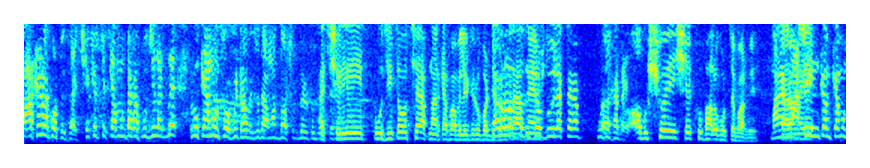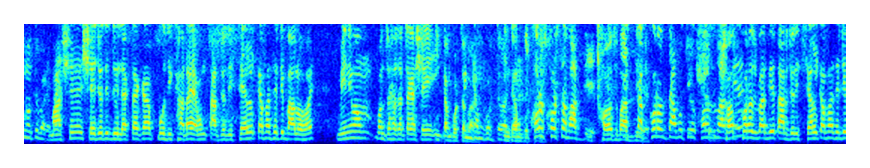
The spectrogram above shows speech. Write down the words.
কারখানা করতে চায় সেক্ষেত্রে কেমন টাকা পুঁজি লাগবে এবং কেমন প্রফিট হবে যদি আমার দর্শকদের একটু। অ্যাকচুয়ালি পুঁজি তো হচ্ছে আপনার ক্যাপাবিলিটির উপর ডিপেন্ড করে। আপনি কেউ দুই লাখ টাকা পুঁজি খাটায়। অবশ্যই সে খুব ভালো করতে পারবে। মানে মাসে ইনকাম কেমন হতে পারে? মাসে সে যদি দুই লাখ টাকা পুঁজি খাটায় এবং তার যদি সেল ক্যাপাসিটি ভালো হয় মিনিমাম পঞ্চাশ হাজার টাকা সে ইনকাম করতে পারে ইনকাম করতে পারবে। খরচ খরচা বাদ দিয়ে। খরচ বাদ দিয়ে। খরচ যাবতীয় খরচ বাদ সব খরচ বাদ দিয়ে তার যদি সেল ক্যাপাসিটি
